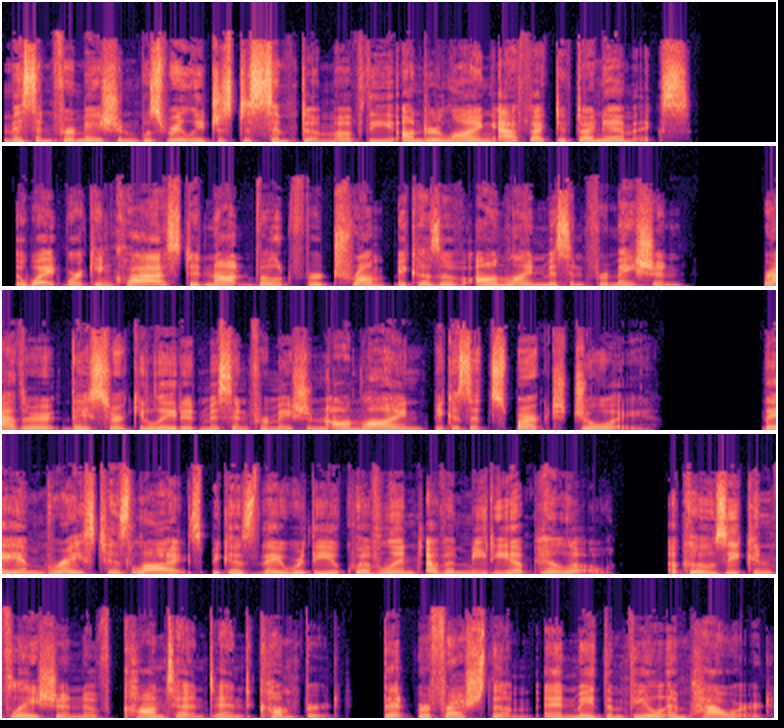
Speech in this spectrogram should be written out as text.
misinformation was really just a symptom of the underlying affective dynamics. The white working class did not vote for Trump because of online misinformation. Rather, they circulated misinformation online because it sparked joy, they embraced his lies because they were the equivalent of a media pillow, a cozy conflation of content and comfort that refreshed them and made them feel empowered.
